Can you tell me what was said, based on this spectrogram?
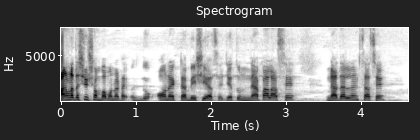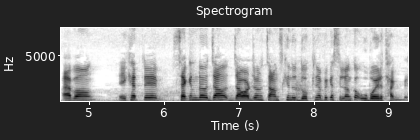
বাংলাদেশের সম্ভাবনাটা কিন্তু অনেকটা বেশি আছে। যেহেতু নেপাল আছে নেদারল্যান্ডস আছে এবং এই ক্ষেত্রে সেকেন্ড যাওয়ার জন্য চান্স কিন্তু দক্ষিণ আফ্রিকা, শ্রীলঙ্কা উভয়ের থাকবে।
